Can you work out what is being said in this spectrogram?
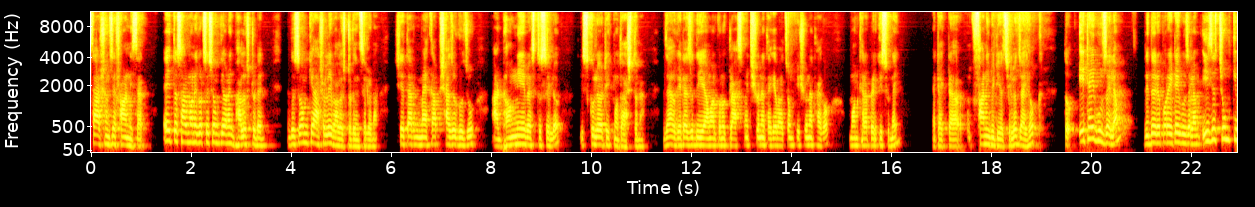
স্যার শুনছে ফার্নিচার এই তো স্যার মনে করছে, চমকি অনেক ভালো স্টুডেন্ট কিন্তু চমকি আসলেই ভালো স্টুডেন্ট ছিল না। সে তার মেকআপ সাজুগুজু আর ঢং নিয়ে ব্যস্ত ছিল, স্কুলেও ঠিক মতো আসতো না। যাই হোক, এটা যদি আমার কোনো ক্লাসমেট শুনে থাকে বা চমকি শুনে থাকো, মন খারাপের কিছু নেই। এটা একটা ফানি ভিডিও ছিল যাই হোক তো এটাই বুঝাইলাম, হৃদয়ের পরে এটাই বুঝালাম এই যে চুমকি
